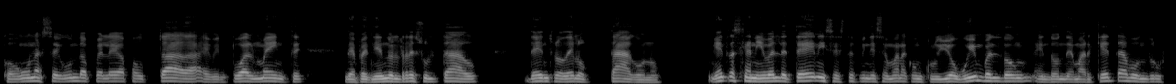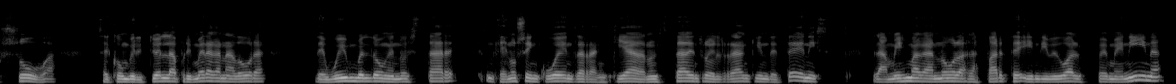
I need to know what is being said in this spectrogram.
con una segunda pelea pautada, eventualmente, dependiendo del resultado, dentro del octágono. Mientras que a nivel de tenis, este fin de semana concluyó Wimbledon, en donde Marqueta Bondrusova se convirtió en la primera ganadora de Wimbledon en no estar, que no se encuentra rankeada, no está dentro del ranking de tenis. La misma ganó la, la parte individual femenina,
